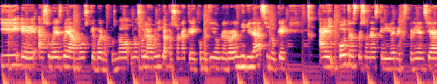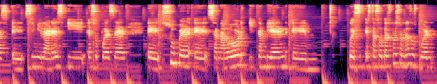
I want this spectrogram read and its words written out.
y a su vez veamos que, bueno, pues no, no soy la única persona que he cometido un error en mi vida, sino que hay otras personas que viven experiencias eh, similares y eso puede ser eh, súper eh, sanador y también pues estas otras personas nos pueden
